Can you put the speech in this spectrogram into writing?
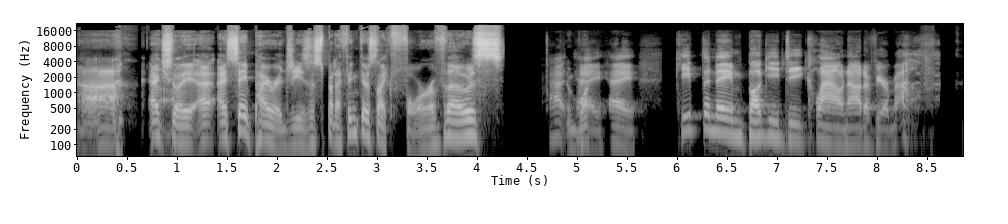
Ah, actually, I, I say Pirate Jesus, but I think there's like four of those. Uh, what- Hey, hey, keep the name Buggy D Clown out of your mouth.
